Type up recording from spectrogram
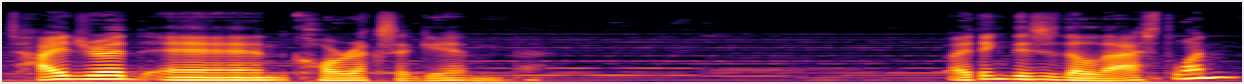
It's Hydred and Korax again. I think this is the last one.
